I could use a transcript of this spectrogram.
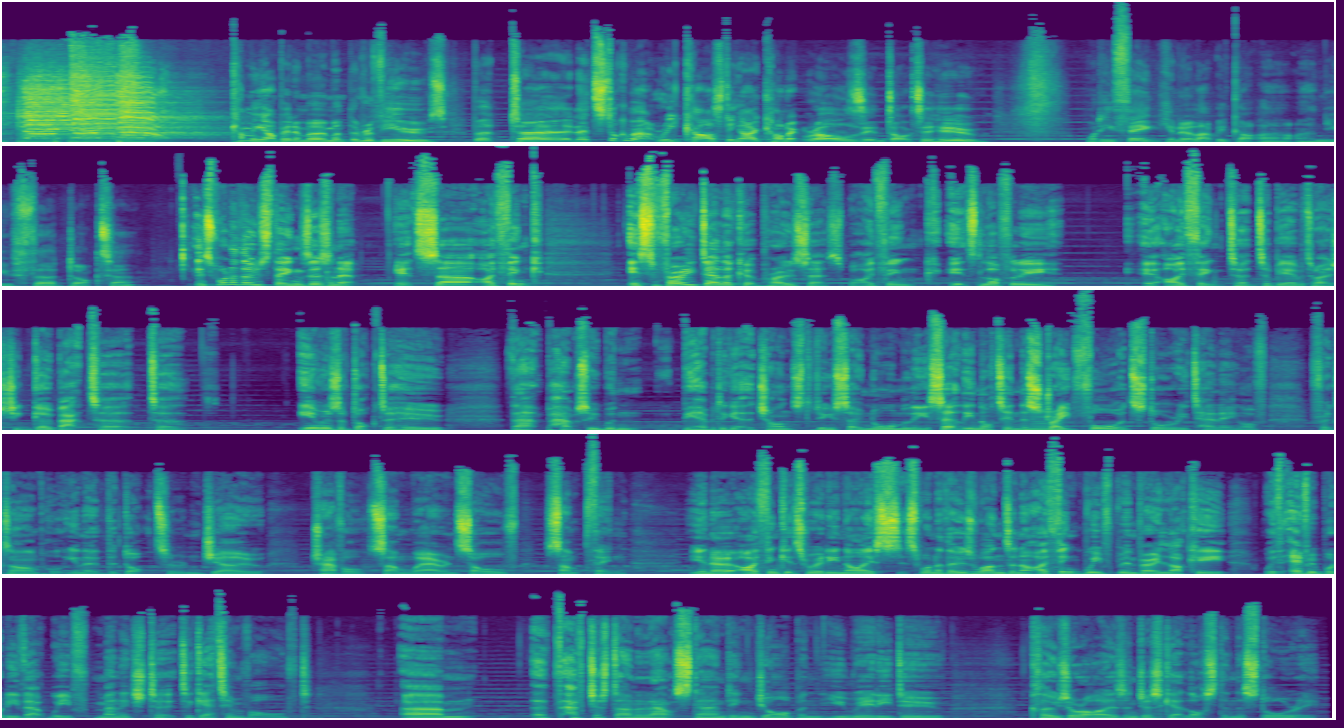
Coming up in a moment, the reviews. But uh, let's talk about recasting iconic roles in Doctor Who. What do you think? You know, like we've got uh, a new third Doctor. It's one of those things, isn't it? It's, uh, I think, it's a very delicate process, but I think it's lovely. I- I think to, to be able to actually go back to, to eras of Doctor Who that perhaps we wouldn't be able to get the chance to do so normally. Certainly not in the straightforward storytelling of, for example, you know, the Doctor and Jo travel somewhere and solve something. You know, I think it's really nice. It's one of those ones, and I think we've been very lucky with everybody that we've managed to, to get involved. Um, have just done an outstanding job, and you really do close your eyes and just get lost in the story.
